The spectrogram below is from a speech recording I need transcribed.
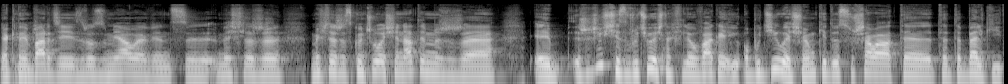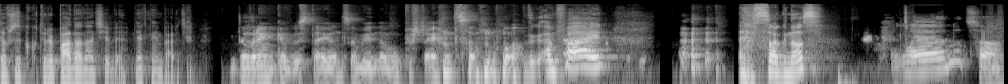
Jak najbardziej zrozumiałe, więc y, myślę, że myślę, że skończyło się na tym, że y, rzeczywiście zwróciłeś na chwilę uwagę i obudziłeś się, kiedy usłyszała te, te, te belki i to wszystko, które pada na ciebie. Jak najbardziej. I tą rękę wystającą, jedną upuszczającą młot. I'm fine. Sognos? E, no co?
